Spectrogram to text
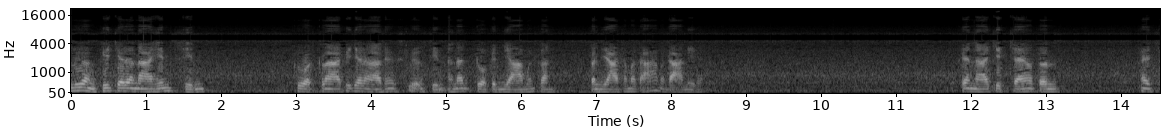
เรื่องพิจารณาเห็นศีลรวดกลาพิจารณาทั้งเรื่องศีลอันนั้นตัวเป็นยาเหมือนกัน ปัญญาธรรมดาธรรมดานี่แหละพิจารณาจิตใจของตน ให้ใส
